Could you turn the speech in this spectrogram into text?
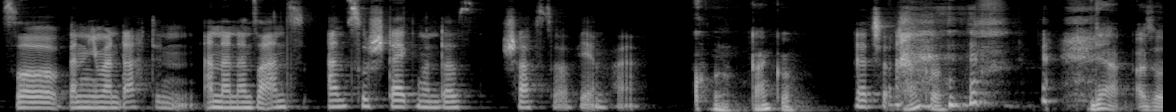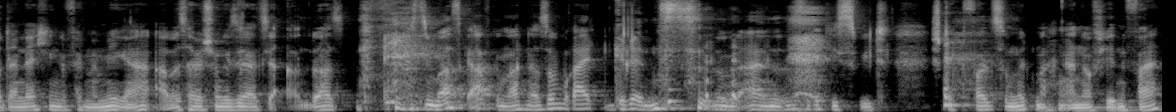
so wenn jemand lacht, den anderen dann so an, anzustecken und das schaffst du auf jeden Fall. Cool, danke. Bitte. Danke. Ja, also dein Lächeln gefällt mir mega, aber das habe ich schon gesehen, als du hast, du hast die Maske abgemacht und hast so breit grinst. So mit allem. Das ist richtig sweet. Steckt voll zum Mitmachen an, auf jeden Fall.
